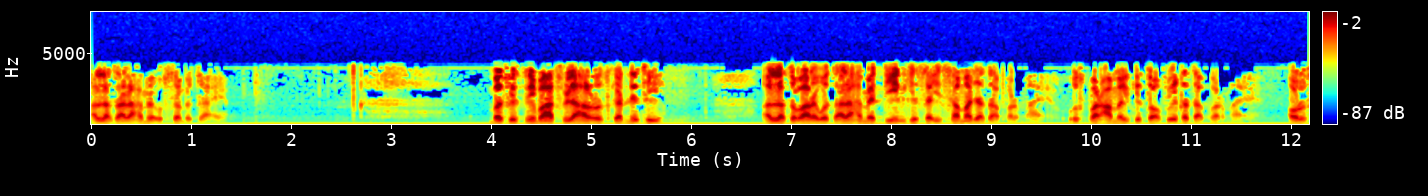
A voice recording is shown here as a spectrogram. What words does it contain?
اللہ تعالی ہمیں اس سے بچائے۔ بس اتنی بات فی الحال رد کرنی تھی۔ اللہ تبارک و تعالی ہمیں دین کی صحیح سمجھ عطا فرمائے، اس پر عمل کی توفیق عطا فرمائے اور اس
